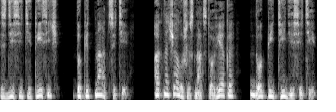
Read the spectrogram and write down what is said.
с десяти тысяч до пятнадцати, а к началу XVI века до пятидесяти.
